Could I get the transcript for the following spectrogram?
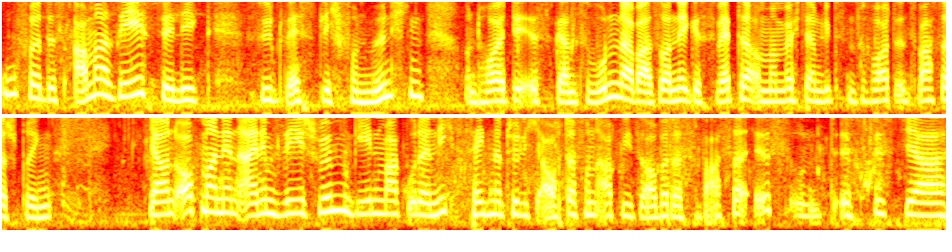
Ufer des Ammersees. Der liegt südwestlich von München und heute ist ganz wunderbar sonniges Wetter und man möchte am liebsten sofort ins Wasser springen. Ja, und ob man in einem See schwimmen gehen mag oder nicht, das hängt natürlich auch davon ab, wie sauber das Wasser ist. Und es ist ja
